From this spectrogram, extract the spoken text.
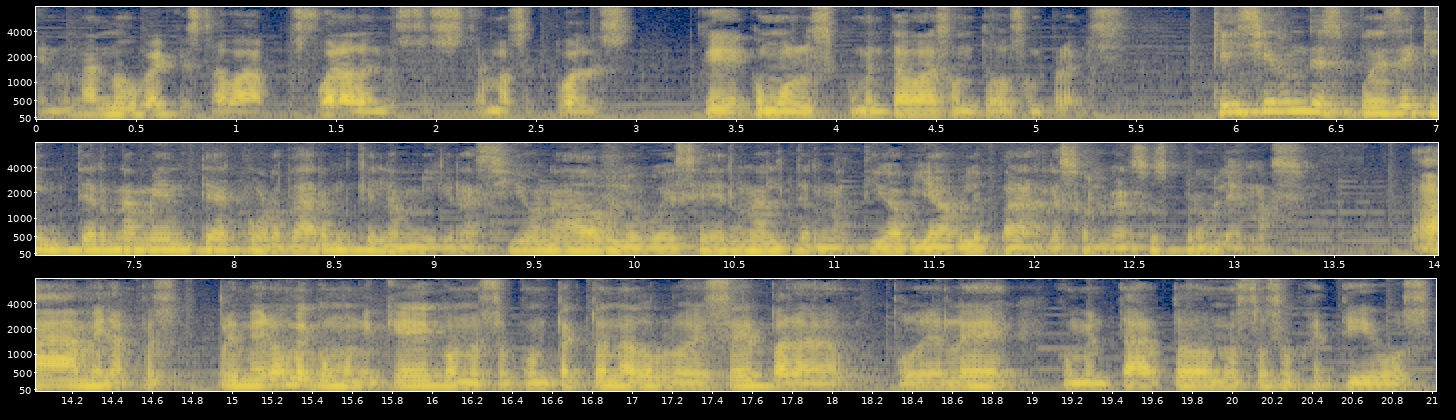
en, una nube que estaba pues, fuera de nuestros sistemas actuales, que como les comentaba son todos on-premise. ¿Qué hicieron después de que internamente acordaron que la migración a AWS era una alternativa viable para resolver sus problemas? Ah, mira, pues primero me comuniqué con nuestro contacto en AWS para poderle comentar todos nuestros objetivos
